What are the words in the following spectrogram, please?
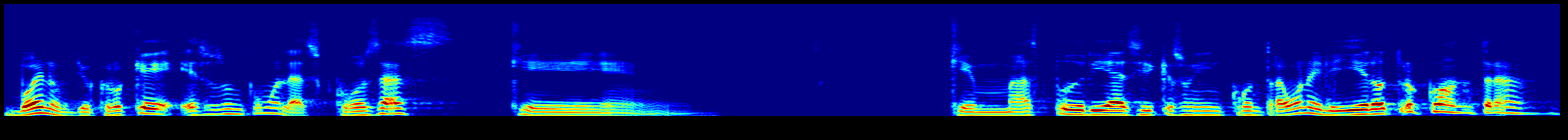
bueno, yo creo que esas son como las cosas que, que más podría decir que son en contra. Bueno, y el otro contra,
